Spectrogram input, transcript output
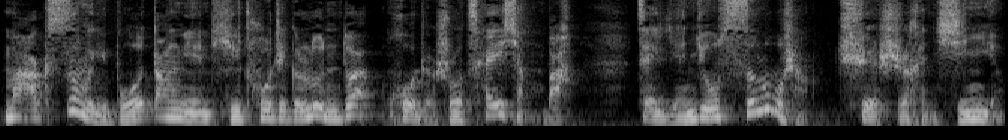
马克思韦伯当年提出这个论断或者说猜想吧，在研究思路上确实很新颖。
